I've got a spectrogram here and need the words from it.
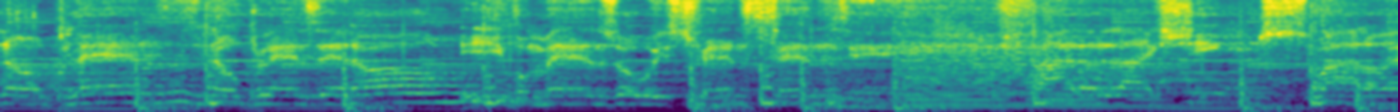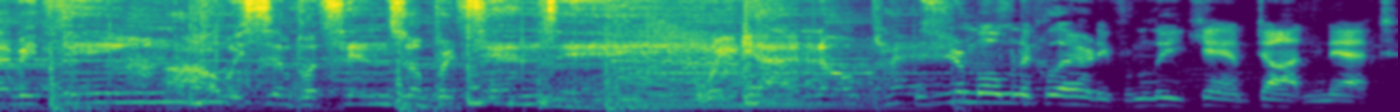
no plans, no plans at all. Evil man's always transcending. Fighter like sheep, swallow everything. Always simpletons or pretending. We got no plans. This is your moment of clarity from LeeCamp.net.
